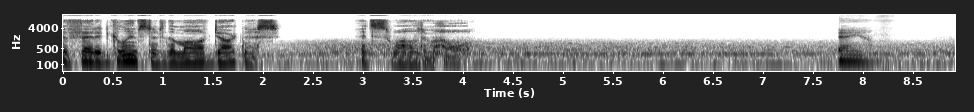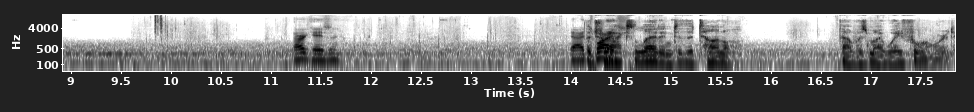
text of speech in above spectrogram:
The Fed had glimpsed into the maw of darkness. It swallowed him whole. Damn. Sorry, Casey. Died The twice. tracks led into the tunnel. That was my way forward.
